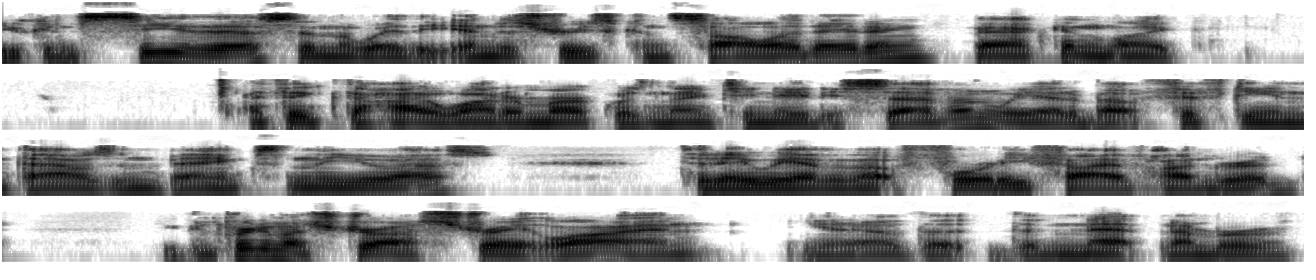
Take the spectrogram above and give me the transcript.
you can see this in the way the industry is consolidating. Back in like, I think the high water mark was 1987. We had about 15,000 banks in the U.S. Today we have about 4,500. You can pretty much draw a straight line. You know, the the net number of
